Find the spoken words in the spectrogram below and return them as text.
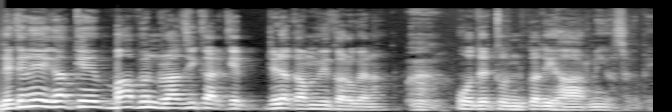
ਲੇਕਿਨ ਇਹ ਹੈਗਾ ਕਿ ਮਾਪਿਓ ਨੂੰ ਰਾਜ਼ੀ ਕਰਕੇ ਜਿਹੜਾ ਕੰਮ ਵੀ ਕਰੋਗੇ ਨਾ। ਉਹਦੇ ਤੋਂ ਕਦੀ ਹਾਰ ਨਹੀਂ ਹੋ ਸਕਦੀ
